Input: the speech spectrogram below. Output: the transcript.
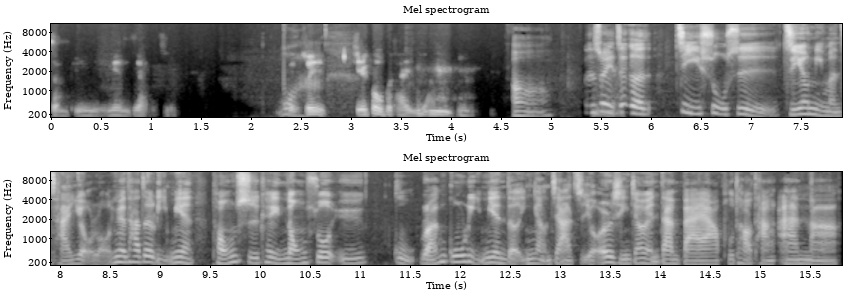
整瓶里面这样子，哇，所以结构不太一样，嗯嗯，哦，那所以这个技术是只有你们才有咯，因为它这里面同时可以浓缩鱼骨软骨里面的营养价值，有二型胶原蛋白啊、葡萄糖胺呐。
